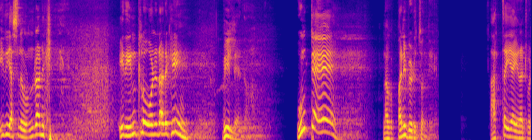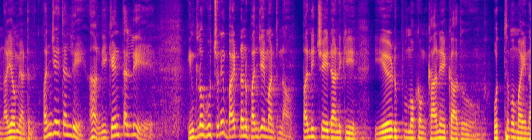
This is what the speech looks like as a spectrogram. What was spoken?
ఇది అసలు ఉండడానికి ఇది ఇంట్లో ఉండడానికి వీల్లేదు. ఉంటే నాకు పని పెడుతుంది. అత్తయ్య అయినటువంటి నయోమి అంటుంది పని చేయి తల్లి "ఆ, నీకేం తల్లి? ఇంట్లో కూర్చొని బయట నన్ను పని చేయమంటున్నావు. పని చేయడానికి ఏడుపు ముఖం కానే కాదు ఉత్తమమైన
